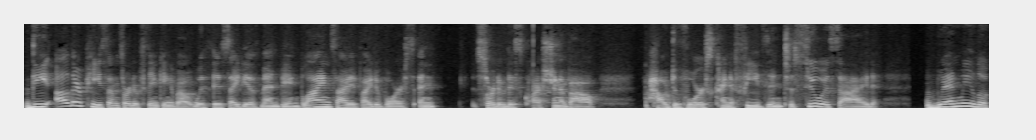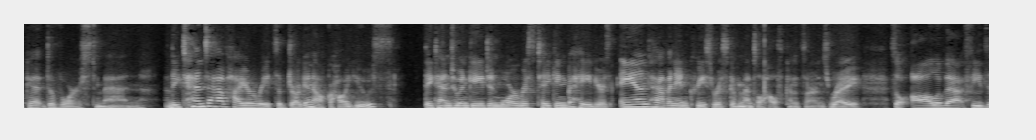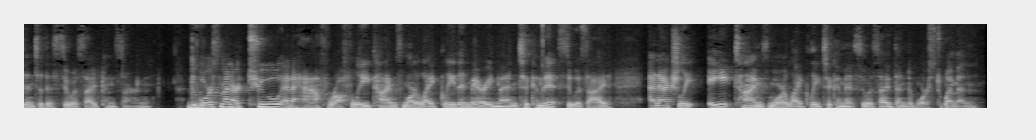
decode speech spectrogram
The other piece I'm sort of thinking about with this idea of men being blindsided by divorce and sort of this question about how divorce kind of feeds into suicide. When we look at divorced men, they tend to have higher rates of drug and alcohol use. They tend to engage in more risk taking behaviors and have an increased risk of mental health concerns, right? So all of that feeds into this suicide concern. Divorced men are two and a half roughly times more likely than married men to commit suicide and actually eight times more likely to commit suicide than divorced women.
